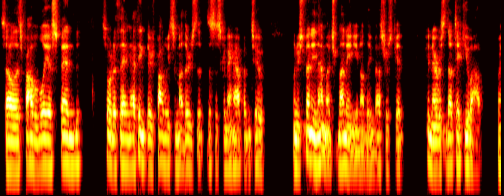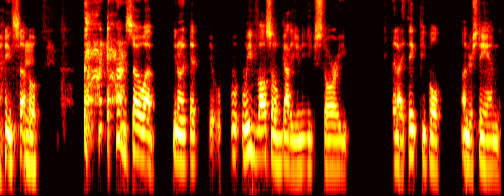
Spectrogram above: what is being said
so it's probably a spend sort of thing. I think there's probably some others that this is going to happen to. When you're spending that much money, you know, the investors get get nervous and they'll take you out, right? So, mm. so uh, you know, it, it, we've also got a unique story that I think people understand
